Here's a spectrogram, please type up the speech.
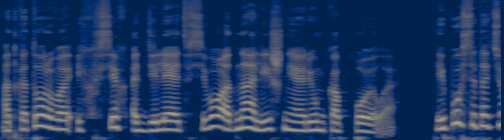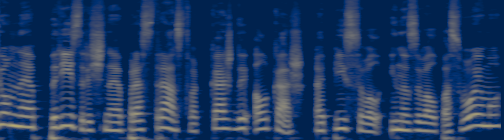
от которого их всех отделяет всего одна лишняя рюмка пойла. И пусть это темное призрачное пространство каждый алкаш описывал и называл по-своему,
